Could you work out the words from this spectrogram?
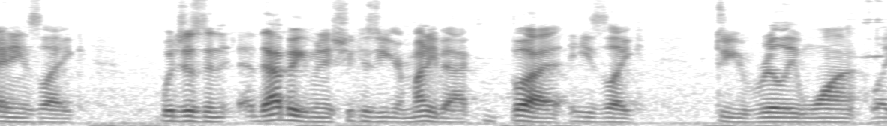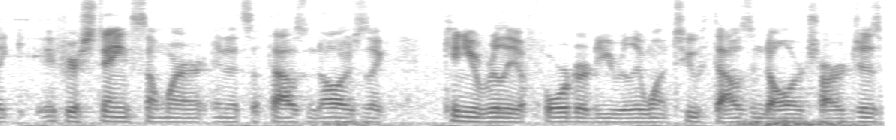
and he's like, which isn't that big of an issue because you get your money back, but he's like, "Do you really want like if you're staying somewhere and it's a thousand dollars, like." Can you really afford, or do you really want two thousand dollar charges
